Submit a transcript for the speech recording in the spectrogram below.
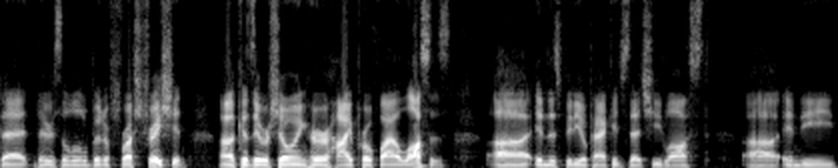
that there's a little bit of frustration uh because they were showing her high profile losses uh, in this video package that she lost uh, in the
